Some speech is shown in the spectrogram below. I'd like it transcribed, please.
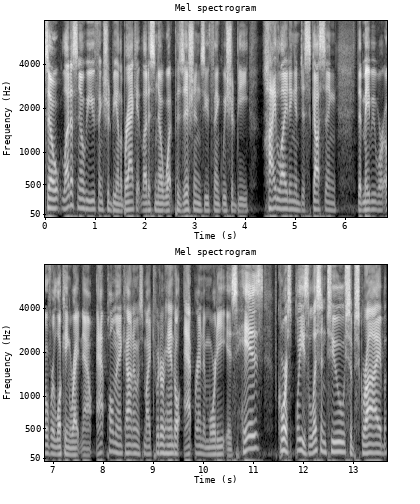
so let us know who you think should be on the bracket. Let us know what positions you think we should be highlighting and discussing that maybe we're overlooking right now. At Paul Mancano is my Twitter handle. At Brendan Morty is his. Of course, please listen to, subscribe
